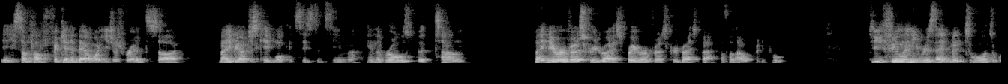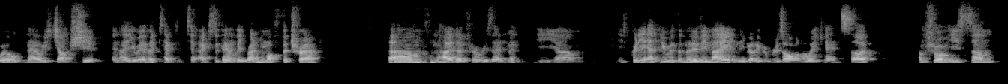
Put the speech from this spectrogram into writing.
yeah, you sometimes forget about what you just read. So maybe I just keep more consistency in the in the rules, but um, maybe a reverse grid race. Bring a reverse grid race back. I thought that was pretty cool. Do you feel any resentment towards Will now he's jumped ship, and are you ever tempted to accidentally run him off the track? Um, no, I don't feel resentment. He um, he's pretty happy with the move he made, and he got a good result on the weekend. So I'm sure he's um,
